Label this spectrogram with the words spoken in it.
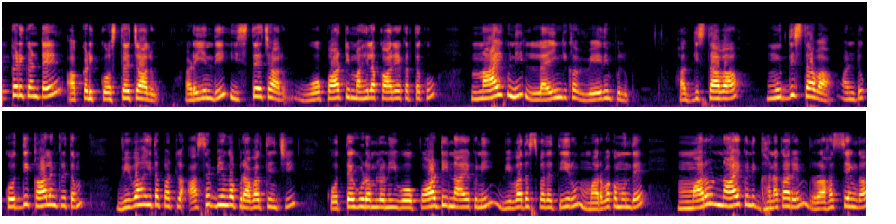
ఎక్కడికంటే అక్కడికి వస్తే చాలు. అడిగింది ఇస్తే చాలు. ఓ పార్టీ మహిళ కార్యకర్తకు నాయకుని లైంగిక వేధింపులు. హగ్గిస్తావా? ముద్దిస్తావా? అంటూ కొద్ది కాలం క్రితం వివాహిత పట్ల అసభ్యంగా ప్రవర్తించి కొత్తగూడెంలోని ఓ పార్టీ నాయకుని వివాదాస్పద తీరు మరవకముందే మరో నాయకుని ఘనకార్యం రహస్యంగా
